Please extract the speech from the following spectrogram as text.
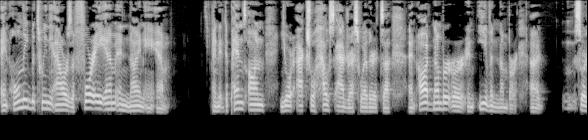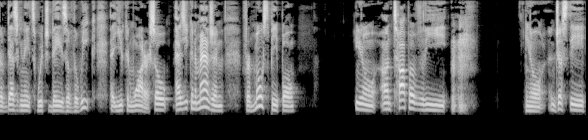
and only between the hours of 4 a.m. and 9 a.m. And it depends on your actual house address, whether it's a, an odd number or an even number. Uh, sort of designates which days of the week that you can water. So as you can imagine, for most people, you know, on top of the, you know, just the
